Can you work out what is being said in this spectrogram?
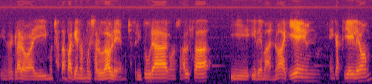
Y entonces, claro, hay mucha tapa que no es muy saludable, mucha fritura, con salsa y, y demás, ¿no? Aquí en, en Castilla y León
